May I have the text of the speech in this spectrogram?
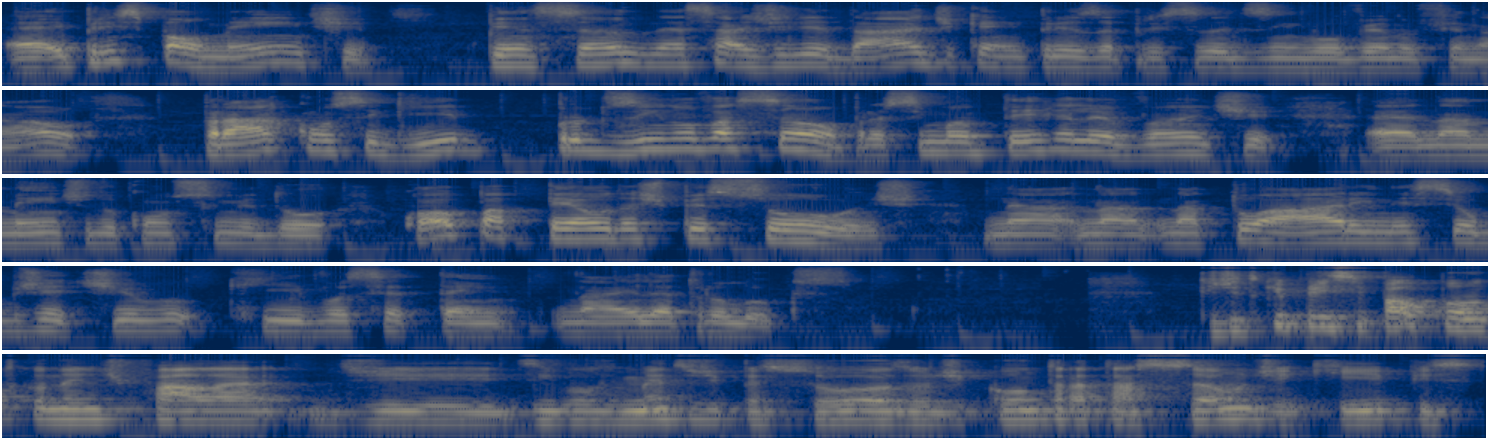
é, e principalmente pensando nessa agilidade que a empresa precisa desenvolver no final para conseguir produzir inovação, para se manter relevante é, na mente do consumidor. Qual o papel das pessoas na, na, na tua área e nesse objetivo que você tem na Electrolux? Acredito que o principal ponto quando a gente fala de desenvolvimento de pessoas ou de contratação de equipes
